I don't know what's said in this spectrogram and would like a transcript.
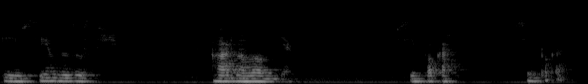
і всім до зустрічі. Гарного вам дня. Всім пока. Всім пока.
